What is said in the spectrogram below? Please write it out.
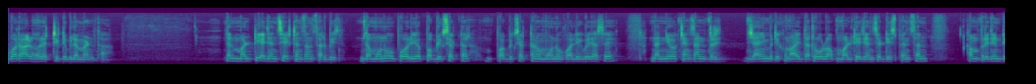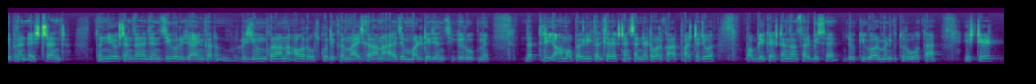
ओवरऑल हॉलिस्टिक डेवलपमेंट था then multi agency extension service the monopoly of public sector public sector में मोनोपोली की वजह से the new extension regime recognise the role of multi agency dispensation comparison different strength तो न्यू एक्सटेंशन एजेंसी को रिजाइन कर रिज्यूम कराना और उसको रिकॉग्नाइज कराना एज ए मल्टी एजेंसी के रूप में the three arm of agriculture extension network are first जो है पब्लिक एक्सटेंशन सर्विस है जो कि गवर्नमेंट के थ्रू होता है state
